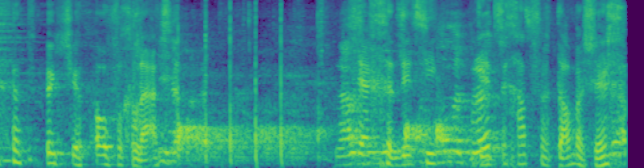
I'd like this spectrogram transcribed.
een putje overgelaten. Nou, zeg, dit, zie, dit gaat verdammen, zeg.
